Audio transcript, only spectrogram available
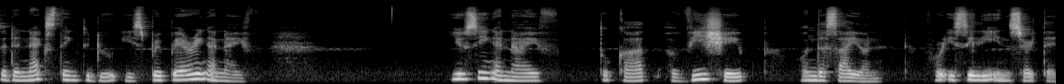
So the next thing to do is preparing a knife. Using a knife to cut a V shape on the scion for easily inserted.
